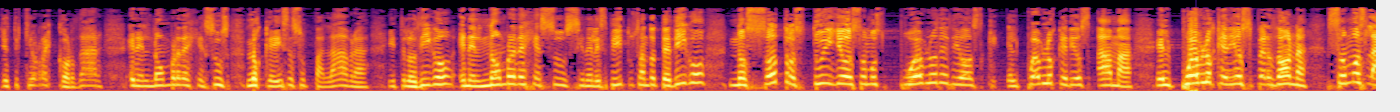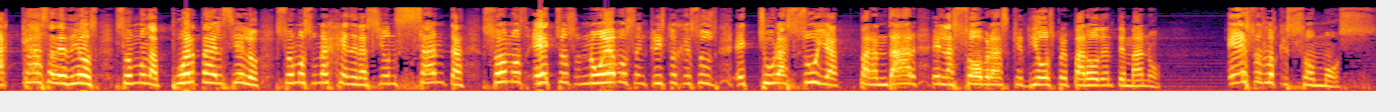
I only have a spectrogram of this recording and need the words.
Yo te quiero recordar en el nombre de Jesús lo que dice su palabra. Y te lo digo en el nombre de Jesús y en el Espíritu Santo. Te digo, nosotros, tú y yo, somos pueblo de Dios, el pueblo que Dios ama, el pueblo que Dios perdona. Somos la casa de Dios, somos la puerta del cielo, somos una generación santa, somos hechos nuevos en Cristo Jesús, hechura suya para andar en las obras que Dios preparó de antemano. Eso es lo que somos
